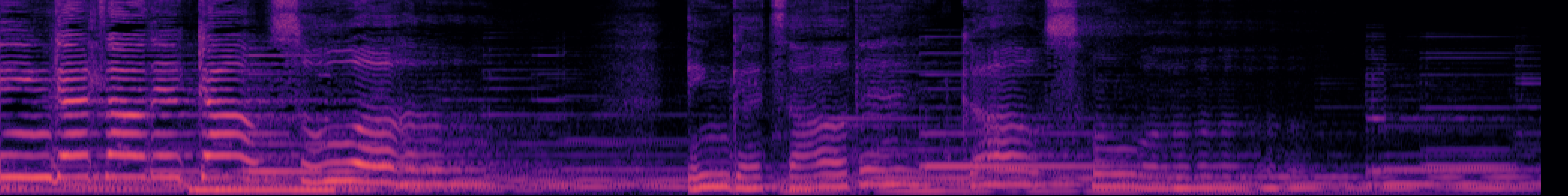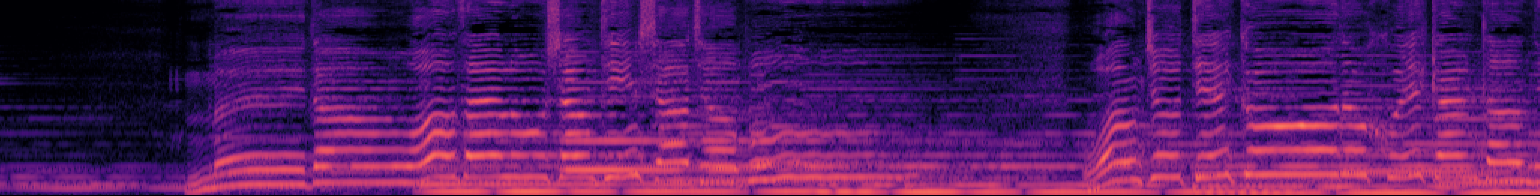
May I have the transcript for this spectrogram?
应该早点告诉我，应该早点告诉我。每当我在路上停下脚步，望着天空，我都会看到你。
